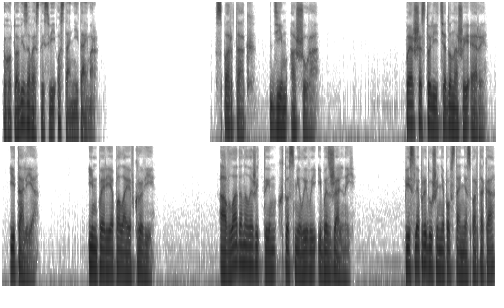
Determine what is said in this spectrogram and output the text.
Готові завести свій останній таймер. Спартак, дім Ашура. Перше століття до нашої ери. Італія. Імперія палає в крові. А влада належить тим, хто сміливий і безжальний. Після придушення повстання Спартака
